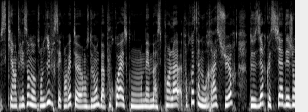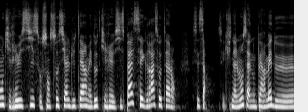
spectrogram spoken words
ce qui est intéressant dans ton livre, c'est qu'en fait, euh, on se demande bah, pourquoi est-ce qu'on aime à ce point-là, pourquoi ça nous rassure de se dire que s'il y a des gens qui réussissent au sens social du terme et d'autres qui réussissent pas, c'est grâce au talent? C'est ça. C'est que finalement, ça nous permet de,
